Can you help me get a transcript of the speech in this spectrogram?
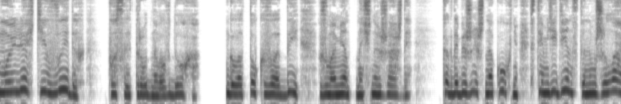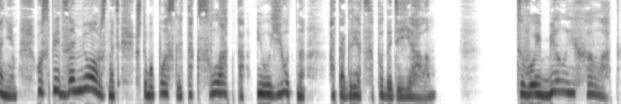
мой легкий выдох после трудного вдоха, глоток воды в момент ночной жажды, когда бежишь на кухню с тем единственным желанием успеть замерзнуть, чтобы после так сладко и уютно отогреться под одеялом. Твой белый халат.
